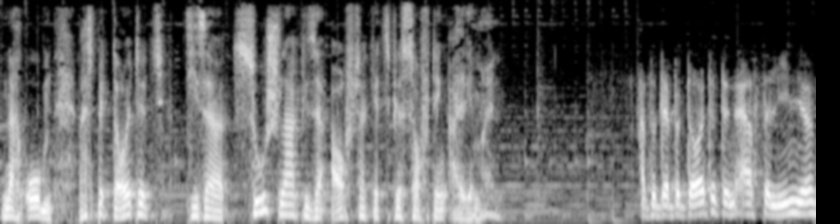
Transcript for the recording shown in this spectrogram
nach oben. Was bedeutet dieser Zuschlag, dieser Aufschlag jetzt für Softing allgemein? Also der bedeutet in erster Linie,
